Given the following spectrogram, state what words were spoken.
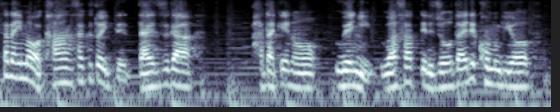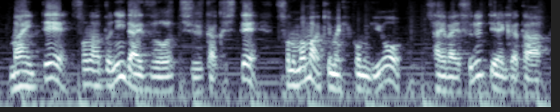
ただ今は間作といって大豆が畑の上に上さっている状態で小麦を巻いて、その後に大豆を収穫して、そのまま秋巻き小麦を栽培するっていうやり方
